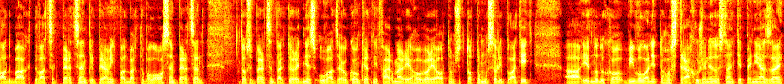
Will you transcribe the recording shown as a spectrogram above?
platbách 20%, pri priamých platbách to bolo 8%. To sú percentá, ktoré dnes uvádzajú konkrétni farmári a hovoria o tom, že toto museli platiť a jednoducho vyvolanie toho strachu, že nedostanete peniaze,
